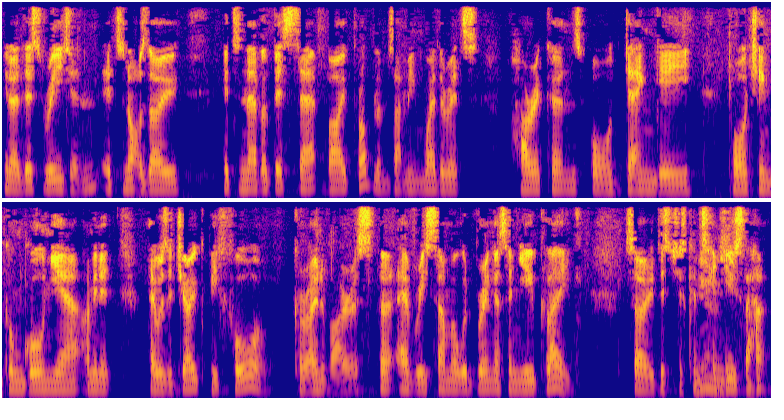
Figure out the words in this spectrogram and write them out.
you know, this region, it's not as though it's never beset by problems. I mean, whether it's hurricanes or dengue or chikungunya. I mean, it, there was a joke before coronavirus that every summer would bring us a new plague. So this just continues yes. that,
